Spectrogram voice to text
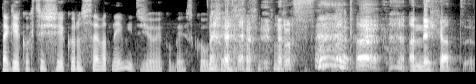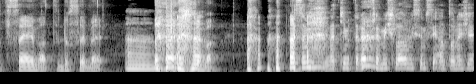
tak jako chceš jako rozsévat nejvíc, že jo, jakoby zkoušet. rozsévat. a, a nechat vsévat do sebe Uh... Třeba. Já jsem nad tím teda přemýšlel, myslím si, Antone, že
